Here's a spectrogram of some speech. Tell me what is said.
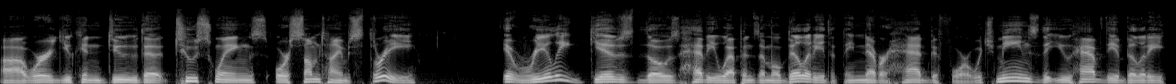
uh, where you can do the two swings or sometimes three, it really gives those heavy weapons a mobility that they never had before, which means that you have the ability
